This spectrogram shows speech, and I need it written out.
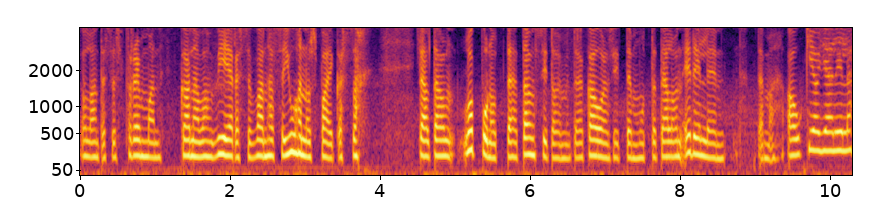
Ollaan tässä Strömman kanavan vieressä vanhassa juhannuspaikassa Täältä on loppunut tämä tanssitoiminta jo kauan sitten, mutta täällä on edelleen tämä aukio jäljellä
